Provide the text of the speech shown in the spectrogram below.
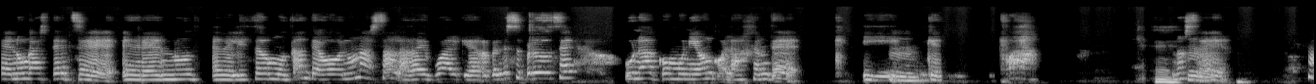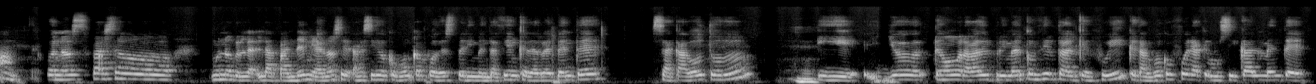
en un gasteche, en, un- en el liceo mutante o en una sala, da igual, que de repente se produce una comunión con la gente y Mm. que ¡ah! Mm. No sé. Pues nos pasó, bueno, la, la pandemia, ¿no? Ha sido como un campo de experimentación que de repente se acabó todo y yo tengo grabado el primer concierto al que fui, que tampoco fuera que musicalmente,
